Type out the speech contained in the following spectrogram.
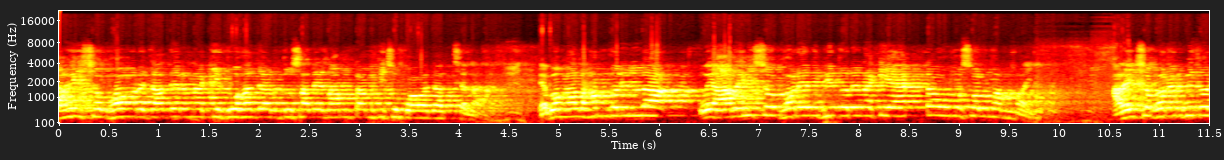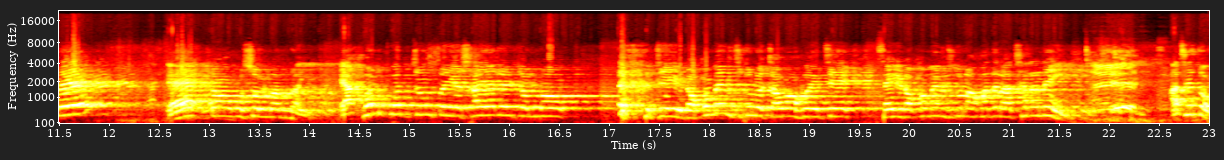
আড়াইশো ঘর, যাদের নাকি দু হাজার দু সালে নামটাম কিছু পাওয়া যাচ্ছে না। এবং আলহামদুলিল্লাহ, ওই আড়াইশো ঘরের ভিতরে নাকি একটাও মুসলমান নাই। আড়াইশো ঘরের ভিতরে একটাও মুসলমান নয় এখন পর্যন্ত এসআইআর এর জন্য যে ডকুমেন্টসগুলো চাওয়া হয়েছে সেই ডকুমেন্টসগুলো আমাদের আছে না নেই? আছে তো?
